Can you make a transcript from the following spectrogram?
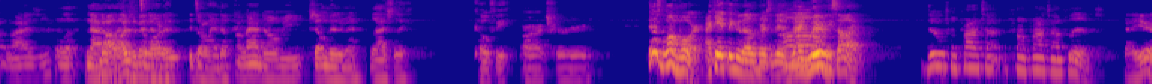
Elijah. Ele- Nah, No, no, Elijah it's Orlando. It's Orlando. Orlando, I mean. Shelton Benjamin, Lashley, Kofi, Archer. There's one more. I can't think who the other person is. I Um, literally saw it. Dude from Primetime from Primetime Players. Yeah, yeah.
